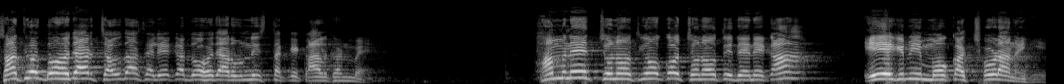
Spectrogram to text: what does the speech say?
साथियों 2014 से लेकर 2019 तक के कालखंड में हमने चुनौतियों को चुनौती देने का एक भी मौका छोड़ा नहीं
